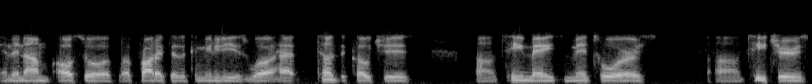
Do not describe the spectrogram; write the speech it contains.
And then I'm also a, a, product of the community as well. I have tons of coaches, uh, teammates, mentors, uh, teachers,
